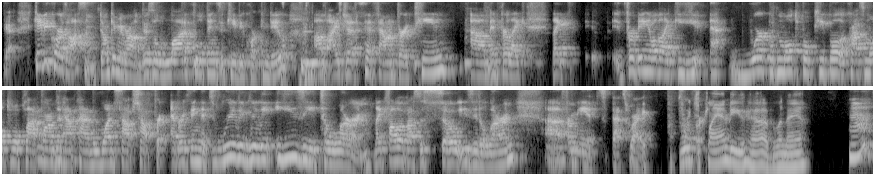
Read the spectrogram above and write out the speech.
yeah, KV Core is awesome. Don't get me wrong. There's a lot of cool things that KV Core can do. Um, I just have found for a team um, and for like like for being able to like work with multiple people across multiple platforms and have kind of a one-stop shop for everything that's really really easy to learn. Like follow up boss is so easy to learn. Uh, for me it's that's where i which plan do you have linnea? Hmm?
